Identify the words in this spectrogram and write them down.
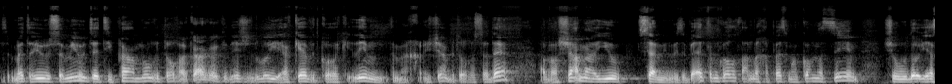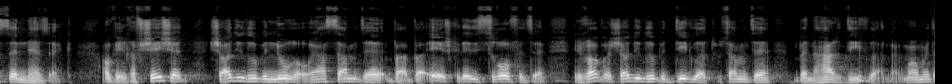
אז באמת היו שמים את זה טיפה עמוק לתוך הקרקע כדי שזה לא יעכב את כל הכלים, את המחרישה בתוך השדה, אבל שם היו שמים. וזה בעצם כל אחד מחפש מקום לשים שהוא לא יעשה נזק. אוקיי, רב ששת, שדיל הוא בנורו, הוא היה שם את זה באש כדי לשרוף את זה. רב שדיל הוא בדיגלת, הוא שם את זה בנהר דיגלת. והגמרא אומרת,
